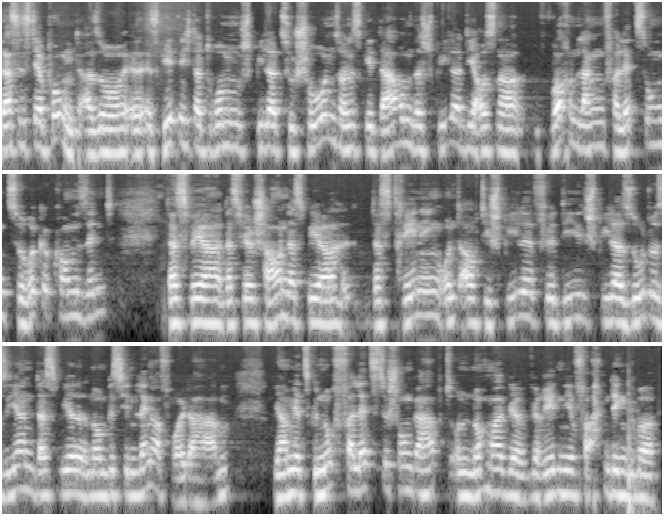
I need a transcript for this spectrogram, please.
das ist der Punkt. Also äh, es geht nicht darum, Spieler zu schonen, sondern es geht darum, dass Spieler, die aus einer wochenlangen Verletzung zurückgekommen sind, dass wir, dass wir schauen, dass wir das Training und auch die Spiele für die Spieler so dosieren, dass wir noch ein bisschen länger Freude haben. Wir haben jetzt genug Verletzte schon gehabt und nochmal, wir, wir reden hier vor allen Dingen über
